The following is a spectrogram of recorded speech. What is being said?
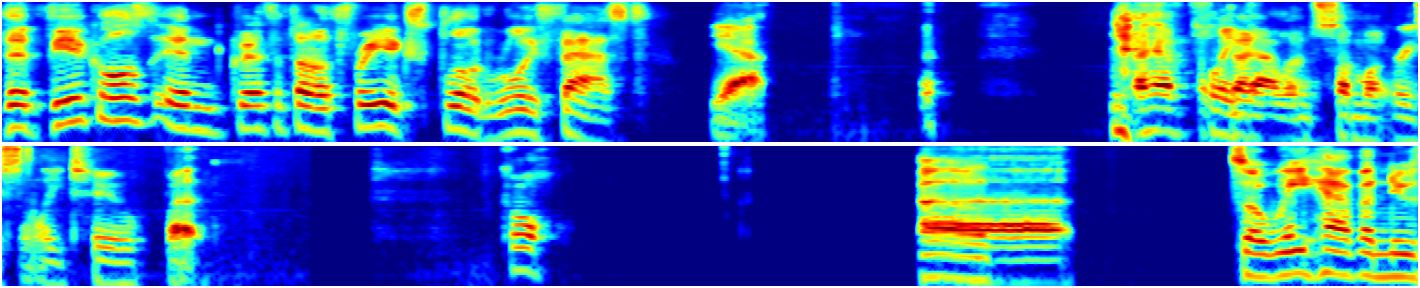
The vehicles in Grand Theft Auto Three explode really fast. Yeah. I have played that one somewhat recently too, but cool. Uh, Uh, So we have a new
